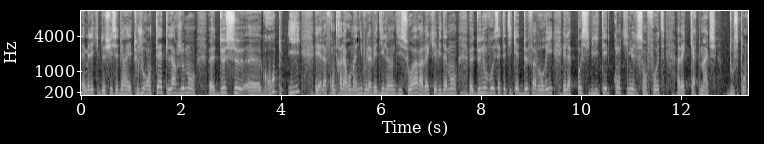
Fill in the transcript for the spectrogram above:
Mais l'équipe de Suisse eh bien, est toujours en tête largement euh, de ce euh, groupe I et elle affrontera la Roumanie, vous l'avez dit, lundi soir avec évidemment de nouveau cette étiquette de favori et la possibilité de continuer sans faute avec 4 matchs, 12 points.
